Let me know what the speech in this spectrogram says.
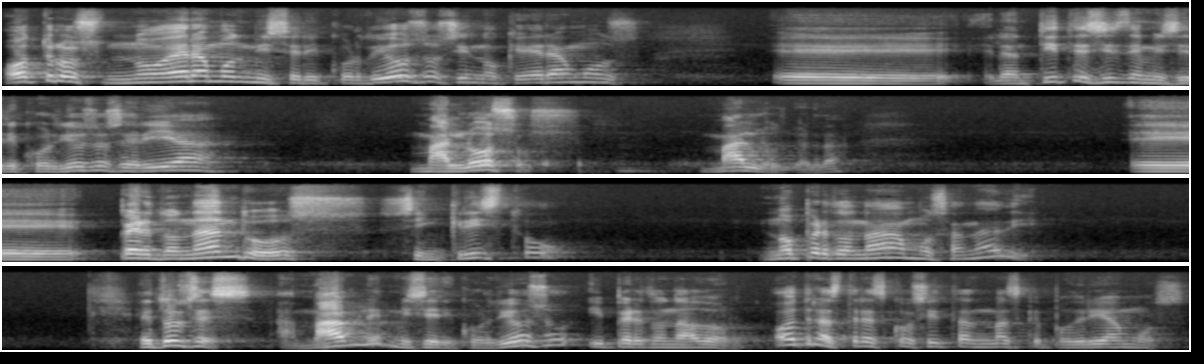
Otros no éramos misericordiosos, sino que éramos, eh, la antítesis de misericordioso sería malosos, malos, ¿verdad? Eh, perdonándoos sin Cristo, no perdonábamos a nadie. Entonces, amable, misericordioso y perdonador. Otras tres cositas más que podríamos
